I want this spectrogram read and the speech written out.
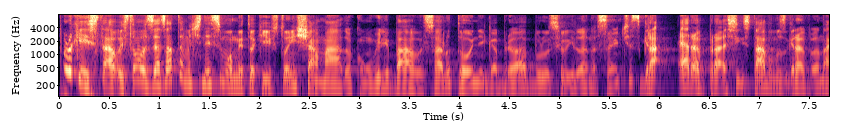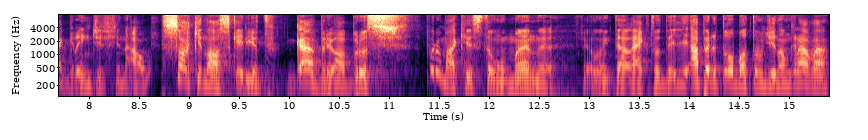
Porque está, estamos exatamente nesse momento aqui. Estou em chamada com Willy Barros, Saro Tony, Gabriel Abrúcio e Lana Santos. Gra era pra, assim, estávamos gravando a grande final. Só que nosso querido Gabriel Abrúcio, por uma questão humana, pelo intelecto dele, apertou o botão de não gravar.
